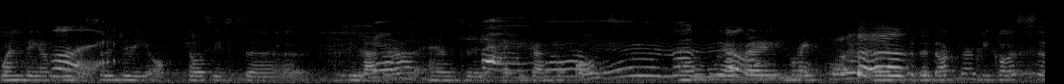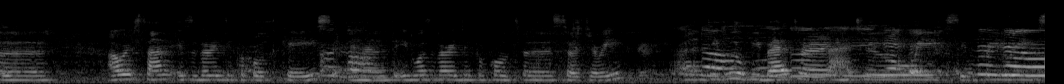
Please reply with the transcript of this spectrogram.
one day after the surgery of ptosis uh, bilateral and uh. And we are very grateful uh, to the doctor because uh, our son is a very difficult case and it was a very difficult uh, surgery. And it will be better in two weeks, in three weeks,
